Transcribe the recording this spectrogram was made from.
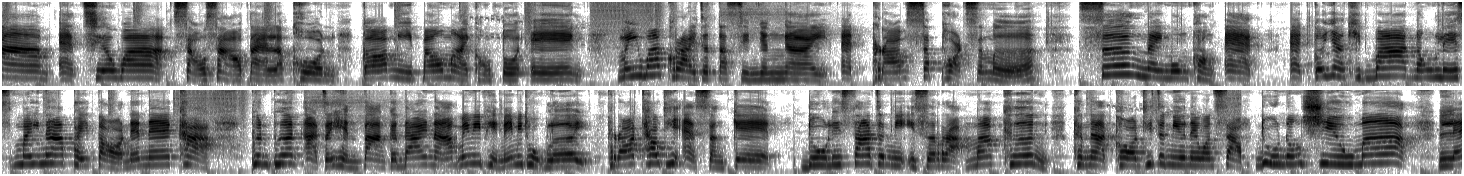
ตามแอดเชื่อว่าสาวๆแต่ละคนก็มีเป้าหมายของตัวเอง ไม่ว่าใครจะตัดสินยังไง แอดพร้อมสปอร์ตเสมอ ซึ่งในมุมของแอดแอดก็ยังคิดว่าน้องลิสไม่น่าไปต่อแน่ๆค่ะ เพื่อนๆอาจจะเห็นต่างกันได้นะ ไม่มีผิดไม่มีถูกเลย เพราะเท่าที่แอดสังเกต ดูลิซ่าจะมีอิสระมากขึ้น ขนาดคอนที่จะมีในวันเสาร์ดูน้องชิลมาก และ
